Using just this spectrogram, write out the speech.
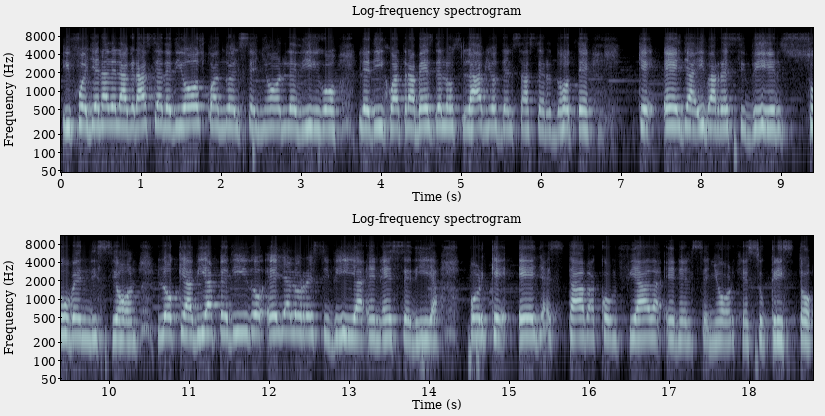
Y fue llena de la gracia de Dios cuando el Señor le dijo, le dijo a través de los labios del sacerdote que ella iba a recibir su bendición. Lo que había pedido, ella lo recibía en ese día, porque ella estaba confiada en el Señor Jesucristo.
